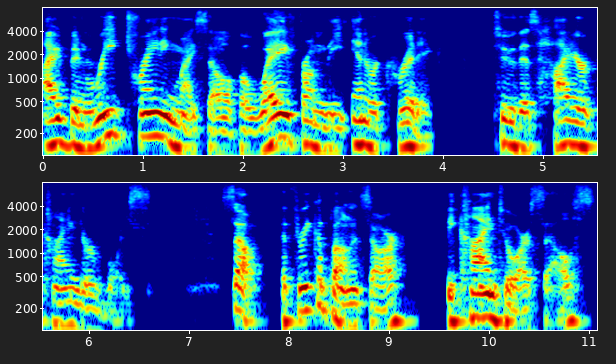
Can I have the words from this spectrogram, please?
I've been retraining myself away from the inner critic to this higher, kinder voice. So the three components are be kind to ourselves,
